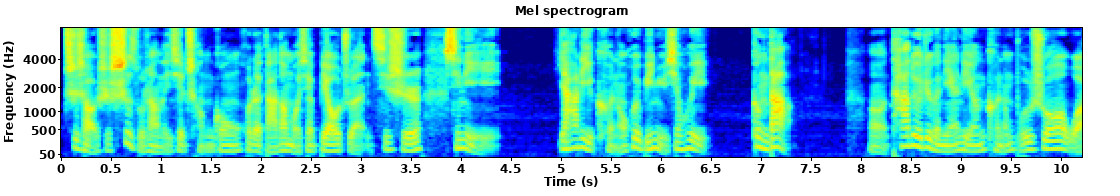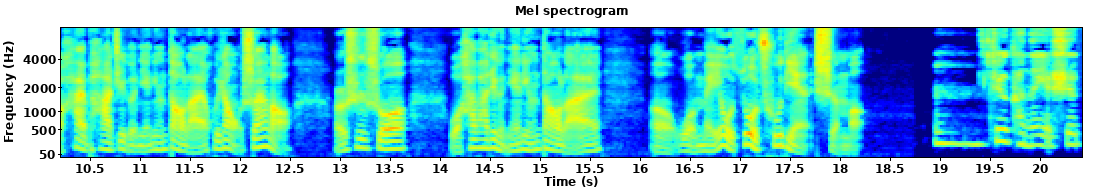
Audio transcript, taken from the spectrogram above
至少是世俗上的一些成功或者达到某些标准，其实心理压力可能会比女性会更大。呃，他对这个年龄可能不是说我害怕这个年龄到来会让我衰老，而是说我害怕这个年龄到来，呃，我没有做出点什么。嗯，这个可能也是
